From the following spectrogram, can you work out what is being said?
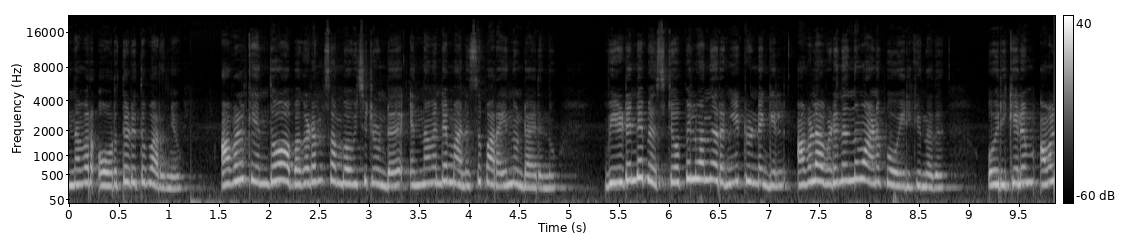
എന്നവർ ഓർത്തെടുത്ത് പറഞ്ഞു. അവൾക്ക് എന്തോ അപകടം സംഭവിച്ചിട്ടുണ്ട് എന്നവന്റെ മനസ്സ് പറയുന്നുണ്ടായിരുന്നു. വീടിന്റെ ബസ് സ്റ്റോപ്പിൽ വന്ന് ഇറങ്ങിയിട്ടുണ്ടെങ്കിൽ അവൾ അവിടെ നിന്നുമാണ് പോയിരിക്കുന്നത്. ഒരിക്കലും അവൾ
